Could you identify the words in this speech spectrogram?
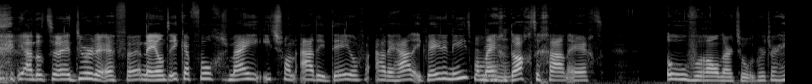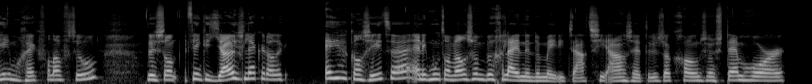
Ja, dat eh, duurde even. Nee, want ik heb volgens mij iets van ADD of ADHD, ik weet het niet. Maar mijn gedachten gaan echt overal naartoe. Ik word er helemaal gek van af en toe. Dus dan vind ik het juist lekker dat ik even kan zitten. En ik moet dan wel zo'n begeleidende meditatie aanzetten. Dus dat ik gewoon zo'n stem hoor.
